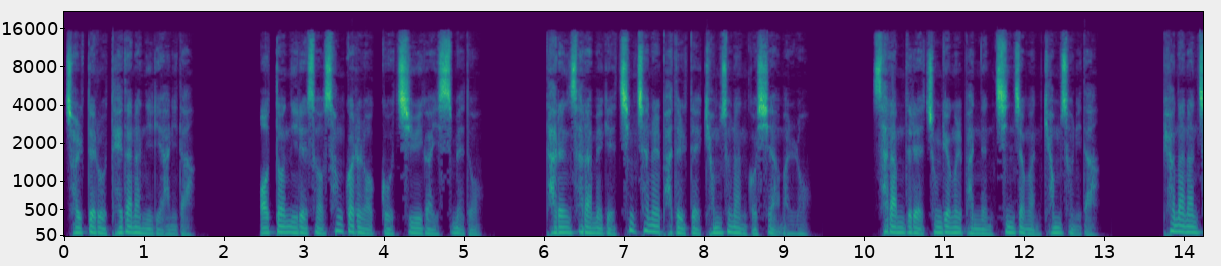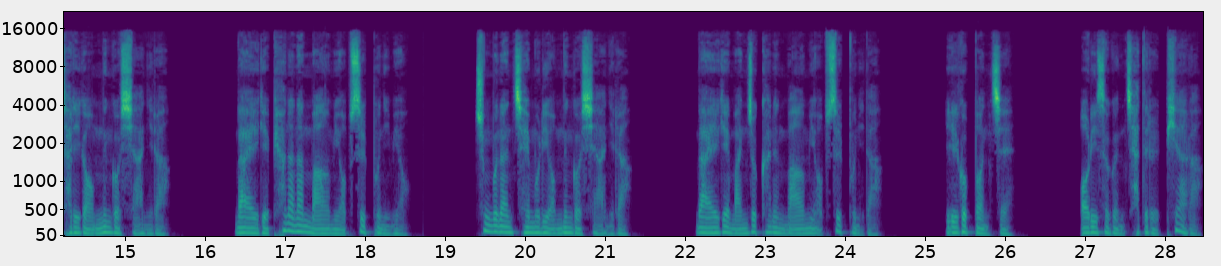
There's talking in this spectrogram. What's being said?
절대로 대단한 일이 아니다. 어떤 일에서 성과를 얻고 지위가 있음에도 다른 사람에게 칭찬을 받을 때 겸손한 것이야말로 사람들의 존경을 받는 진정한 겸손이다. 편안한 자리가 없는 것이 아니라 나에게 편안한 마음이 없을 뿐이며 충분한 재물이 없는 것이 아니라 나에게 만족하는 마음이 없을 뿐이다. 일곱 번째, 어리석은 자들을 피하라.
